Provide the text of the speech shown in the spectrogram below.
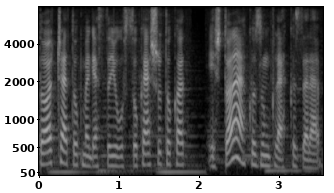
Tartsátok meg ezt a jó szokásotokat, és találkozunk legközelebb.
